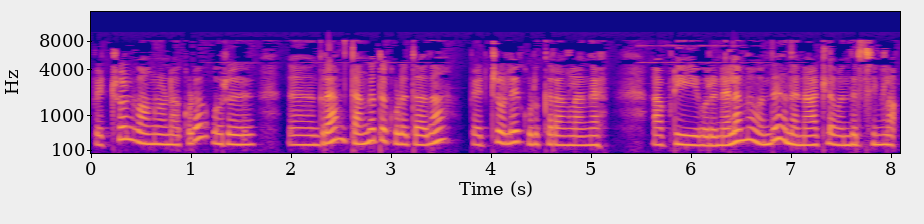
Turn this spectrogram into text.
பெட்ரோல் வாங்கணுன்னா கூட ஒரு கிராம் தங்கத்தை கொடுத்தாதான் பெட்ரோலே கொடுக்குறாங்களாங்க. அப்படி ஒரு நிலைமை வந்து அந்த நாட்டில் வந்துருச்சுங்களாம்.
